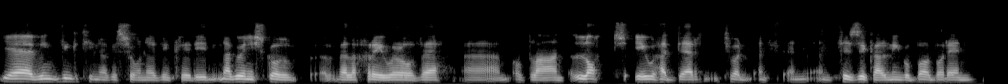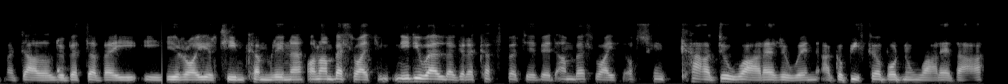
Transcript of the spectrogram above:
Ie, yeah, fi'n fi cytuno gyda Sione, fi'n credu. Na gwyn i sgol fel y chreiwyr o fe um, o blaen. Lot yw hyder, yn, yn, yn physical, ni'n gwybod bod e'n dal rhywbeth â fe i, i, i roi'r tîm Cymru na. Ond ambell waith, ni wedi weld gyda Cuthbert hefyd, ambell waith, os chi'n cadw ware rhywun a gobeithio bod nhw'n ware dda,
